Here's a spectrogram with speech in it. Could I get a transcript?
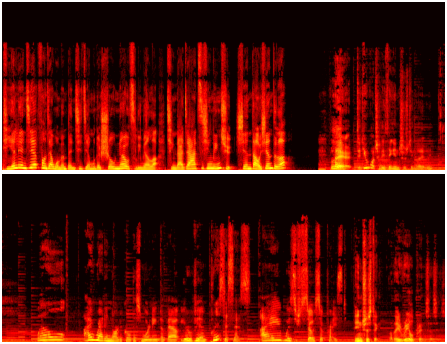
体验链接放在我们本期节目的 show notes 里面了，请大家自行领取，先到先得。Blair, did you watch anything interesting lately? Well, I read an article this morning about European princesses. I was so surprised. Interesting. Are they real princesses?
